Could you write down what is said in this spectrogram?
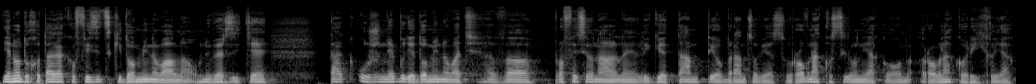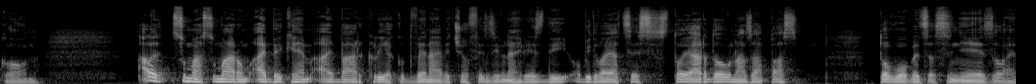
jednoducho tak, ako fyzicky dominoval na univerzite, tak už nebude dominovať v profesionálnej lige. Tam tí obrancovia sú rovnako silní ako on, rovnako rýchli ako on. Ale suma sumárom aj Beckham, aj Barkley ako dve najväčšie ofenzívne hviezdy, obidvaja cez 100 yardov na zápas – to vôbec asi nie je zlé.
